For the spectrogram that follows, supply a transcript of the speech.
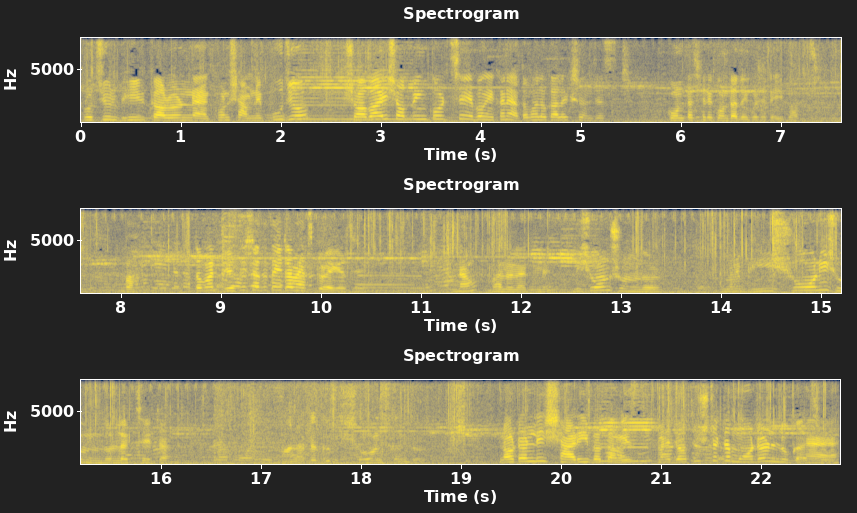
প্রচুর ভিড়, কারণ এখন সামনে পুজো, সবাই শপিং করছে এবং এখানে এত ভালো কালেকশন জাস্ট কোনটা ছেড়ে কোনটা দেখব সেটাই ভাবছি। বাহ, তোমার ড্রেসের সাথে তো এটা ম্যাচ করে গেছে। নাও, ভালো লাগলে। ভীষণ সুন্দর। মানে ভীষণই সুন্দর লাগছে এটা। মালাটা তো ভীষণ সুন্দর। নট অনলি শাড়ি বা কামিজ মানে যথেষ্ট একটা মডার্ন লুক আছে।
